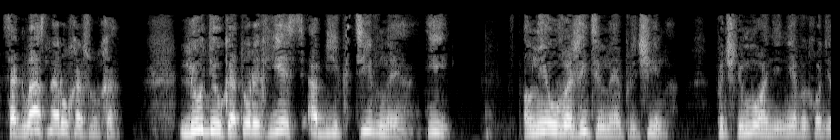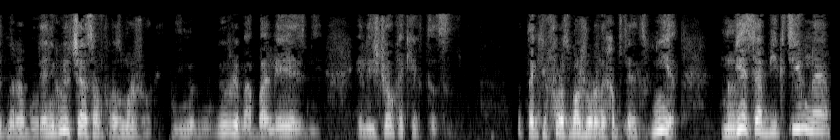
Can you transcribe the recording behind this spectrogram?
согласно Руха Шульхан, люди, у которых есть объективная и вполне уважительная причина, почему они не выходят на работу. Я не говорю сейчас о форс-мажоре, не говорим о болезни или еще каких-то таких форс-мажорных обстоятельств. Нет. Но есть объективная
